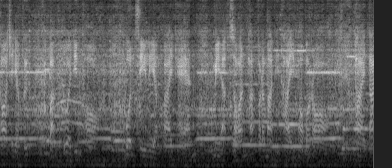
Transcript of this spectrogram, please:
ช่อชัยพฤกษ์ปักด้วยดิ้นทองบ นสี่เหลี่ยมปลายแขน มีอักษรพระประมาภิไทยพปรภายใต้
